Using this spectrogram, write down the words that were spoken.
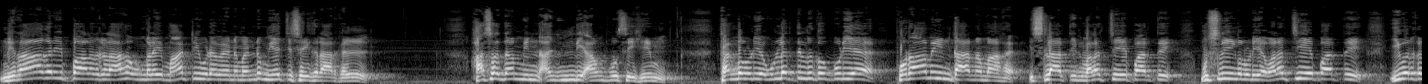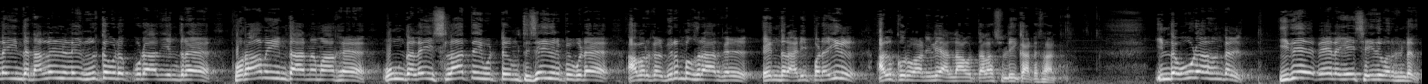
நிராகரிப்பாளர்களாக உங்களை மாற்றிவிட வேண்டும் என்று முயற்சி செய்கிறார்கள். ஹசதம் இன் இந்தி அம்புசிஹிம். தங்களுடைய உள்ளத்தில் இருக்கக்கூடிய பொறாமையின் காரணமாக இஸ்லாத்தின் வளர்ச்சியை பார்த்து முஸ்லீம்களுடைய வளர்ச்சியை பார்த்து இவர்களை இந்த நல்ல நிலையில் இருக்கவிடக்கூடாது என்கிற பொறாமையின் காரணமாக உங்களை இஸ்லாத்தை விட்டும் திசை திருப்பிவிட அவர்கள் விரும்புகிறார்கள் என்கிற அடிப்படையில் அல் குர்வானிலே அல்லாஹு தாலா சொல்லி காட்டுகிறான் இந்த ஊடகங்கள் இதே வேலையை செய்து வருகின்றது.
